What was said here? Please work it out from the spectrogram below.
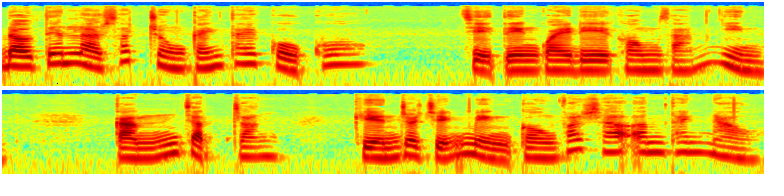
Đầu tiên là sát trùng cánh tay của cô. Chị Tiên quay đi không dám nhìn. Cắn chặt răng, khiến cho chính mình không phát ra âm thanh nào.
